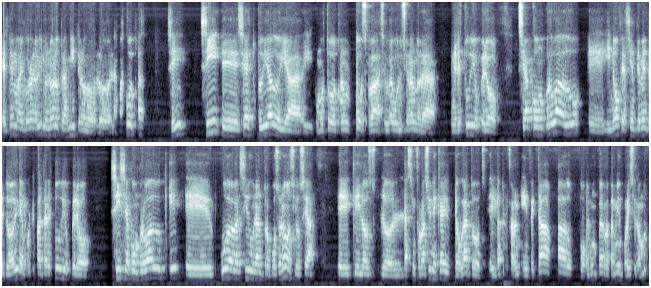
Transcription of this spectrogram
el tema del coronavirus no lo transmiten las mascotas, ¿sí? Sí eh, se ha estudiado y, como es todo tan nuevo, se va, se va evolucionando en el estudio, pero se ha comprobado, eh, y no fehacientemente todavía porque faltan estudios, pero sí se ha comprobado que eh, pudo haber sido una antropozoonosis, o sea, eh, que los, las informaciones que hay de los gatos, el gato infectado o algún perro también por ahí se nombró,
